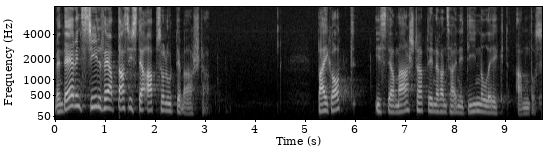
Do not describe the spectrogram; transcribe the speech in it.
wenn der ins Ziel fährt, das ist der absolute Maßstab. Bei Gott ist der Maßstab, den er an seine Diener legt, anders.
